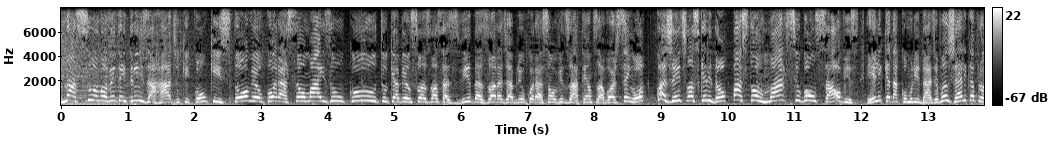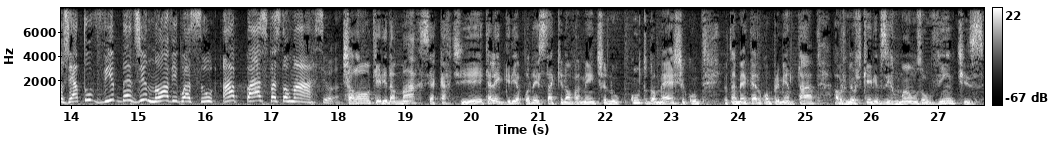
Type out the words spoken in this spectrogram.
Na sua 93, a rádio que conquistou meu coração, mais um culto que abençoa as nossas vidas. Hora de abrir o coração, ouvidos atentos à voz do Senhor. Com a gente, nosso queridão pastor Márcio Gonçalves. Ele que é da comunidade evangélica Projeto Vida de Nova Iguaçu. A paz, pastor Márcio. Shalom, querida Márcia Cartier. Que alegria poder estar aqui novamente no culto doméstico. Eu também quero cumprimentar aos meus queridos irmãos ouvintes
